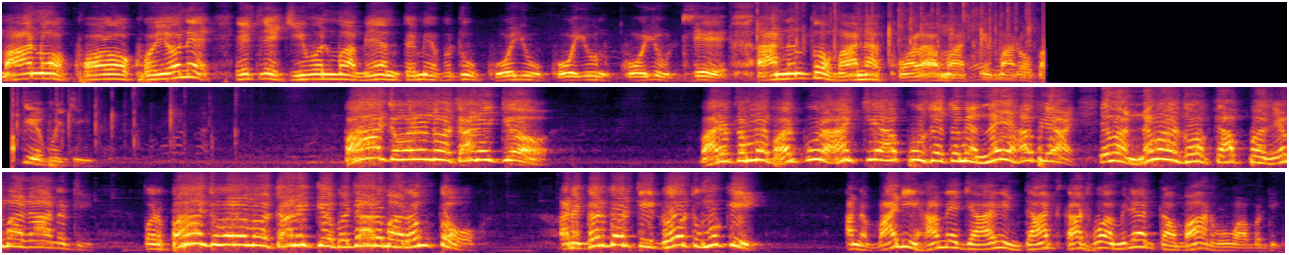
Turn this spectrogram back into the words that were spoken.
માનો ખોળો ખોયો ને, એટલે જીવનમાં મેન તમે બધું ખોયું ખોયું ખોયું છે. આનંદ તો માના ખોળામાં છે, મારો. કે પછી? પાંચ વર્ષનો ચાણક્ય મારે તમને ભરપૂર હાંચી આપવું છે, તમે નહીં સાંભળ્યા. એવા નવા જોક આપવા એમાં ના નથી. પણ પાંચ વર્ષનો ચાણક્ય બજારમાં રમતો. અને ગરગરતી દોટ મૂકી. અને માની સામે જે આવીને દાંત કાઢવા મળ્યા ત્યાં માર હોવા બધી.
